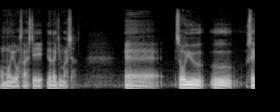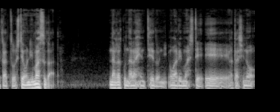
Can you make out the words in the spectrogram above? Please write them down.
思いをさせていただきました、えー、そういう生活をしておりますが長くならへん程度に終わりまして、えー、私の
